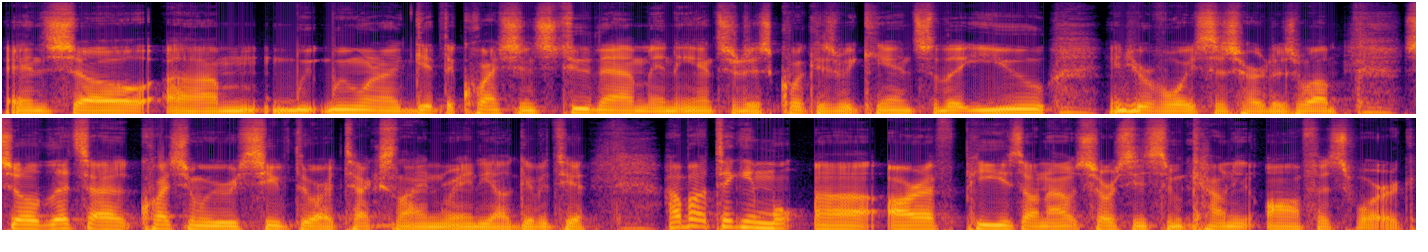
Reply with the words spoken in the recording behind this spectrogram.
And so um, we, we want to get the questions to them and answered as quick as we can so that you and your voices is heard as well. So that's a question we received through our text line, Randy. I'll give it to you. How about taking uh, RFPs on outsourcing some county office work?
